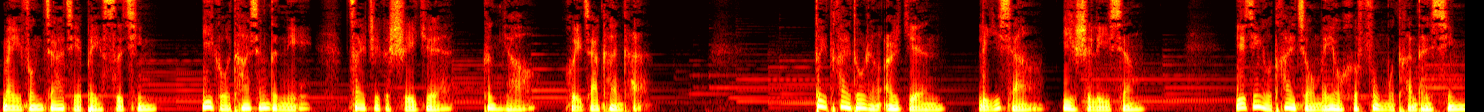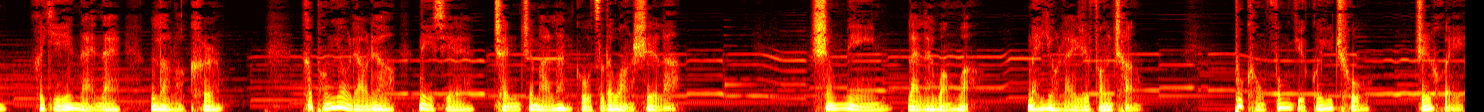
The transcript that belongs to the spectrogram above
每逢佳节倍思亲，异国他乡的你，在这个十月更要回家看看。对太多人而言，理想亦是离乡。已经有太久没有和父母谈谈心，和爷爷奶奶唠唠嗑。和朋友聊聊那些陈芝麻烂谷子的往事了。生命来来往往，没有来日方长，不恐风雨归处，只悔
